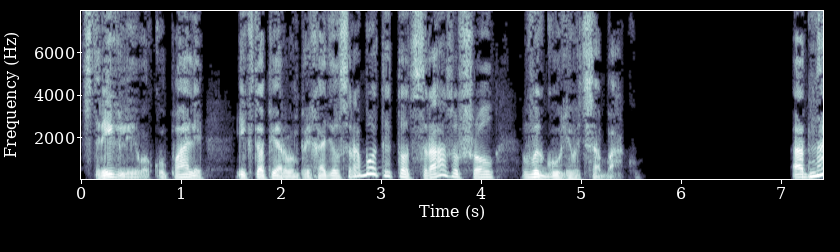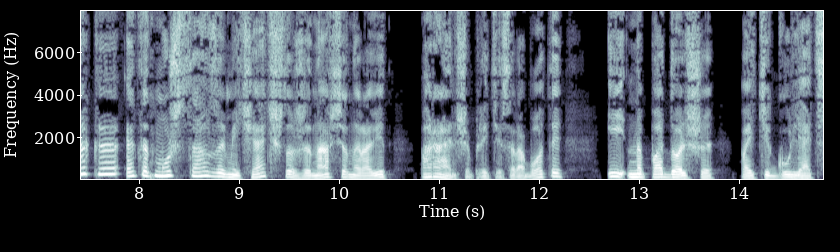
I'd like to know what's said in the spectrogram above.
стригли его, купали, и кто первым приходил с работы, тот сразу шел выгуливать собаку. Однако этот муж стал замечать, что жена все норовит пораньше прийти с работы и на подольше пойти гулять с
